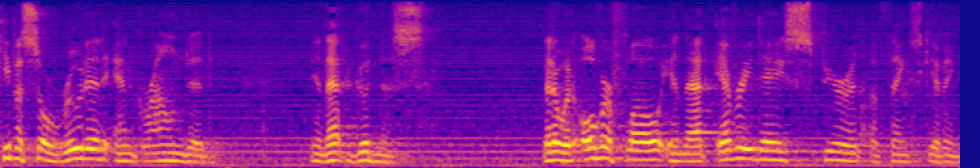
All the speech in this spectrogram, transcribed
Keep us so rooted and grounded in that goodness that it would overflow in that everyday spirit of thanksgiving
